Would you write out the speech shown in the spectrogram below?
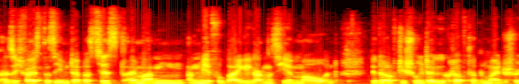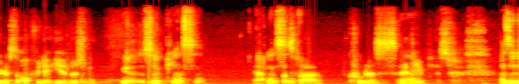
also ich weiß, dass eben der Bassist einmal an, an mir vorbeigegangen ist hier im Mau und mir dann auf die Schulter geklopft hat und meinte, schön, dass du auch wieder hier bist. Ja, ist ja klasse. Ja, klasse. das war ein cooles ja. Erlebnis. Also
